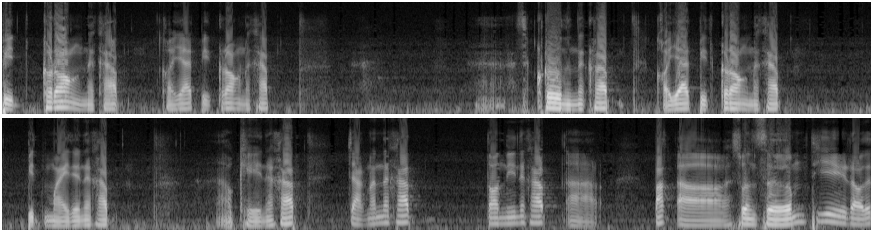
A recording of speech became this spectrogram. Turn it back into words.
ปิดกล้องนะครับ ขออนุญาตปิดกล้องนะครับสักครู่หนึ่งนะครับ ขออนุญาตปิดกล้องนะครับ ปิดไมค์ด้วยนะครับโอเคนะครับ จากนั้นนะครับ ตอนนี้นะครับ ปลั๊กส่วนเสริมที่เราได้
